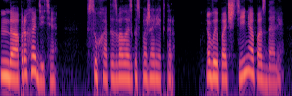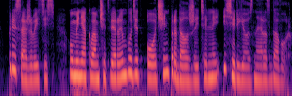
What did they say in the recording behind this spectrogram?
«Да, проходите», — сухо отозвалась госпожа ректор. «Вы почти не опоздали. Присаживайтесь. У меня к вам четверым будет очень продолжительный и серьезный разговор».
